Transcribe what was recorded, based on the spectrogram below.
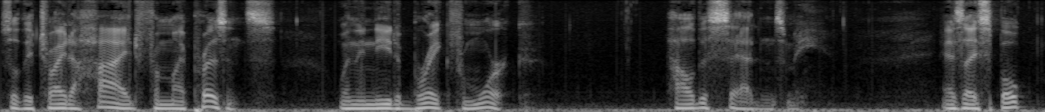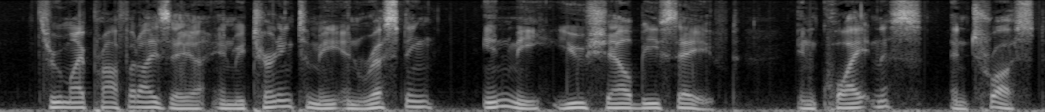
so they try to hide from my presence when they need a break from work. How this saddens me. As I spoke through my prophet Isaiah, in returning to me and resting in me, you shall be saved. In quietness and trust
